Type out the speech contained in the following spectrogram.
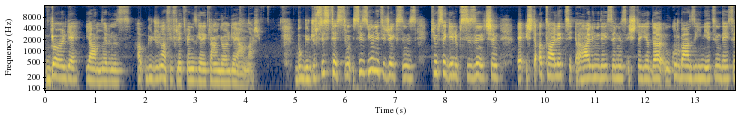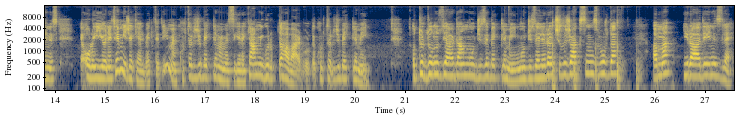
gölge yanlarınız, gücünü hafifletmeniz gereken gölge yanlar? Bu gücü siz teslim, siz yöneteceksiniz. Kimse gelip sizin için e, işte atalet halindeyseniz işte ya da kurban zihniyetindeyseniz e, orayı yönetemeyecek elbette değil mi? Kurtarıcı beklememesi gereken bir grup daha var burada. Kurtarıcı beklemeyin. Oturduğunuz yerden mucize beklemeyin. Mucizelere açılacaksınız burada. Ama iradenizle,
